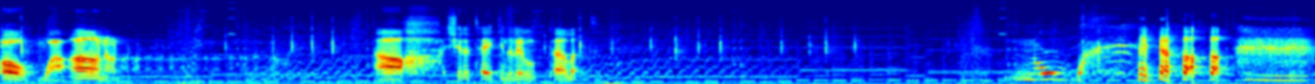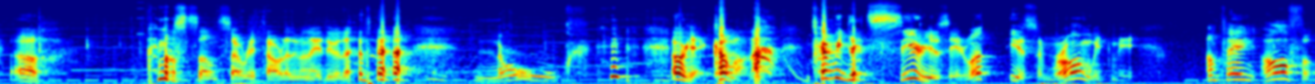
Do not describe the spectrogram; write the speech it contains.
Oh, wow. Oh, no, no, no, no, no, no, no, no, no, no, no. Ah, I should have taken the little pellet. No. oh. I must sound so retarded when I do that. no. okay, come on. Can we get serious here? What is wrong with me? I'm playing awful.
